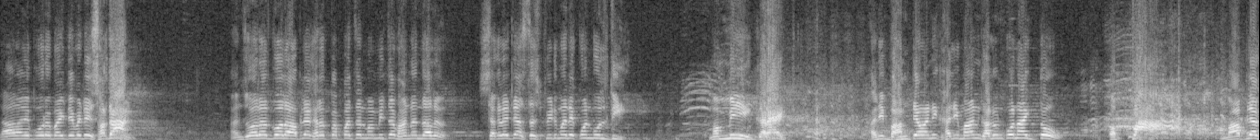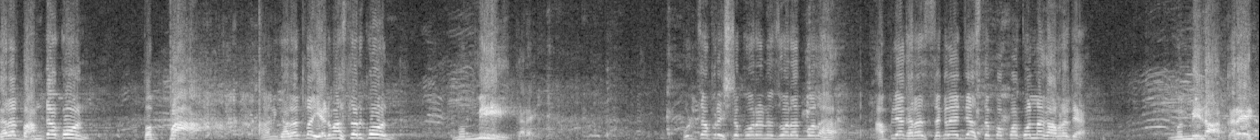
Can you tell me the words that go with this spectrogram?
लहान आले पोरं बैठे बैठे सावधान. आणि जोरात बोला आपल्या घरात पप्पाचं मम्मीचं भांडण झालं. सगळ्यात जास्त स्पीडमध्ये कोण बोलती? मम्मी करेक्ट आणि भामट्यावानी खाली मान घालून कोण ऐकतो? पप्पा. मग आपल्या घरात भामटा कोण? पप्पा. आणि घरातला हेडमास्टर कोण? मम्मी करेक्ट पुढचा प्रश्न पोरानं जोरात बोला. आपल्या घरात सगळ्यात जास्त पप्पा कोणला घाबरत्या? मम्मीला करेक्ट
